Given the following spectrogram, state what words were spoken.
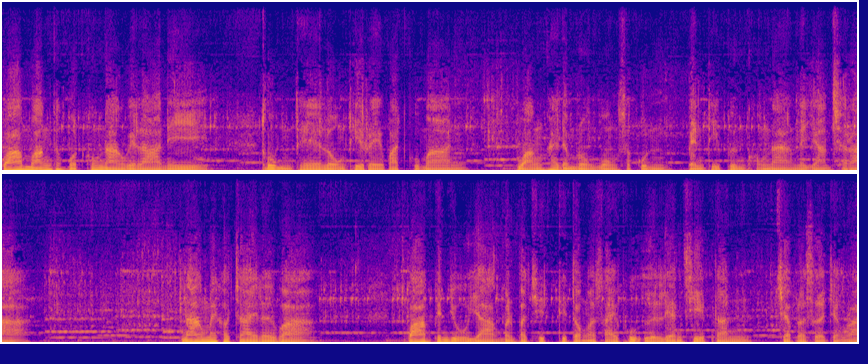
ความหวังทั้งหมดของนางเวลานี้ ทุ่มเทลงที่เรวัตกุมาร หวังให้ดำรงวงศกุลเป็นที่พึ่งของนางในยามชรา นางไม่เข้าใจเลยว่า ความเป็นอยู่อย่างบรรพชิตที่ต้องอาศัยผู้อื่นเลี้ยงชีพนั้นจะประเสริฐอย่างไร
